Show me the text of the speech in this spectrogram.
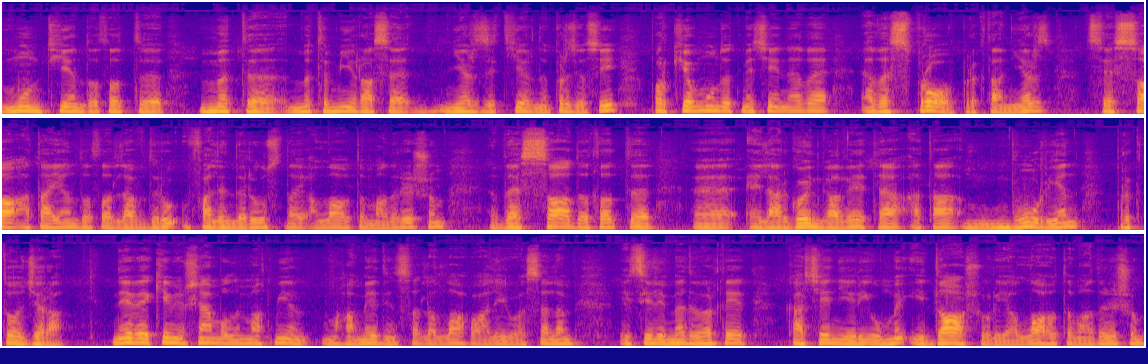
mund të jenë do thot më të më të mira se njerëzit tjerë në përgjithësi, por kjo mundet me qenë edhe edhe sprov për këta njerëz se sa ata janë do thot lavdëru falënderues ndaj Allahut të Madhërishëm dhe sa do thot e, e largojnë nga veta ata mburrjen për këto gjëra. Neve kemi shembullin më të mirë Muhamedin sallallahu alaihi wasallam, i cili me të vërtetë ka qenë njeriu më i dashur i Allahut të Madhërishëm,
